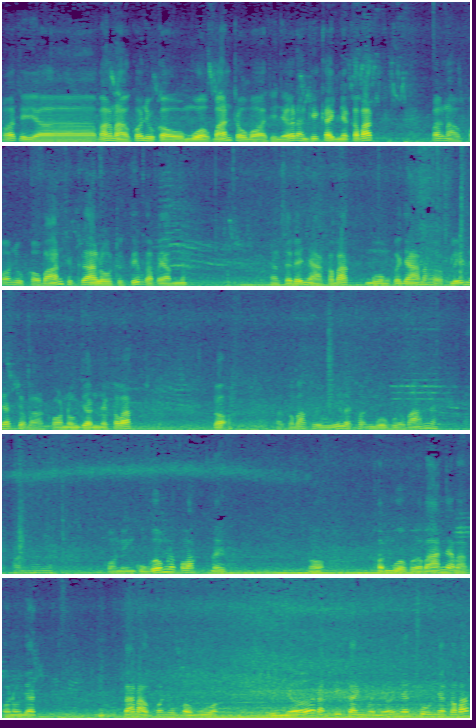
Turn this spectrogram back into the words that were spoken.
Đó thì uh, bác nào có nhu cầu mua hoặc bán trâu bò thì nhớ đăng ký kênh nha các bác. Bác nào có nhu cầu bán thì cứ alo trực tiếp gặp em nhé. Em sẽ đến nhà các bác mua một cái giá nó hợp lý nhất cho bà con nông dân nha các bác. Đó và các bác lưu ý là thuận mua vừa bán nha. Còn những củ gớm đó các bác đây. Đó thuận mua vừa bán nha bà con nông dân. Bác nào có nhu cầu mua thì nhớ đăng ký kênh và nhớ nhấn chuông nha các bác.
